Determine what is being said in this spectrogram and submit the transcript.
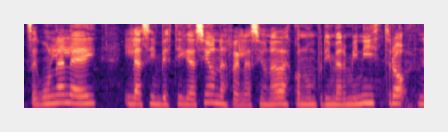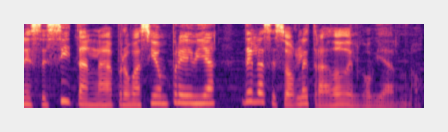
Según la ley, las investigaciones relacionadas con un primer ministro necesitan la aprobación previa del asesor letrado del gobierno.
